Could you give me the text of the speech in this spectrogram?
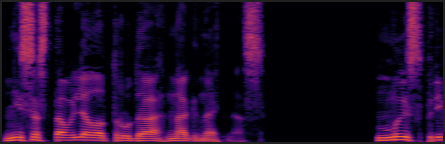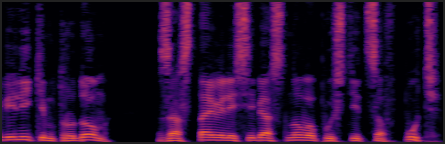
не составляло труда нагнать нас. Мы с превеликим трудом заставили себя снова пуститься в путь,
